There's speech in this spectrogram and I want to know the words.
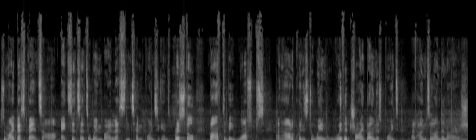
So my best bets are Exeter to win by less than 10 points against Bristol, Bath to beat Wasps, and Harlequins to win with a try bonus point at home to London Irish.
